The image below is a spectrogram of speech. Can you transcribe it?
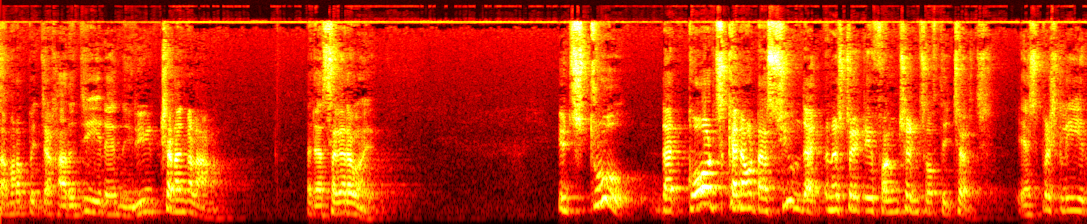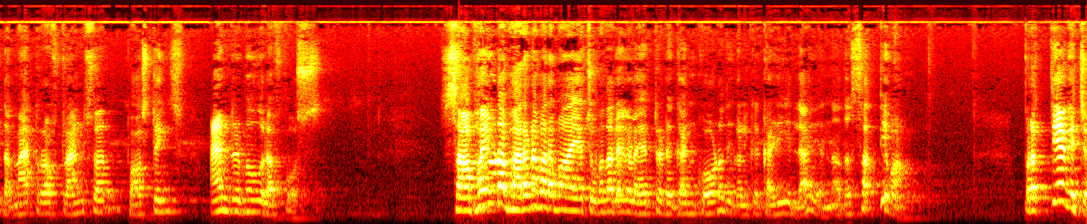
സമർപ്പിച്ച ഹർജിയിലെ നിരീക്ഷണങ്ങളാണ് രസകരമായത്. It's true that courts cannot assume the administrative functions of the church especially in the matter of transfer postings and removal of post സഭയുടെ ഭരണപരമായ ചുമതലകൾ ഏറ്റെടുക്കാൻ കോടതികൾക്ക് കഴിയില്ല എന്നത് സത്യമാണ്. പ്രത്യേകിച്ച്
